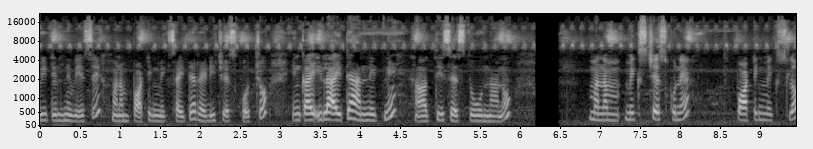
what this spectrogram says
వీటిల్ని వేసి మనం పాటింగ్ మిక్స్ అయితే రెడీ చేసుకోవచ్చు. ఇంకా ఇలా అయితే అన్నిటినీ తీసేస్తూ ఉన్నాను. మనం మిక్స్ చేసుకునే పాటింగ్ మిక్స్లో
